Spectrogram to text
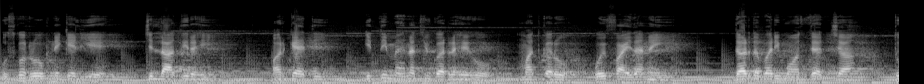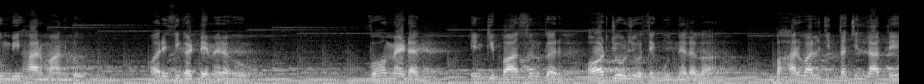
उसको रोकने के लिए चिल्लाती रही और कहती, इतनी मेहनत क्यों कर रहे हो? मत करो, कोई फ़ायदा नहीं। दर्द भरी मौत से अच्छा तुम भी हार मान लो और इसी गड्ढे में रहो। वह मेढक इनकी बात सुनकर और ज़ोर ज़ोर से कूदने लगा। बाहर वाले जितना चिल्लाते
